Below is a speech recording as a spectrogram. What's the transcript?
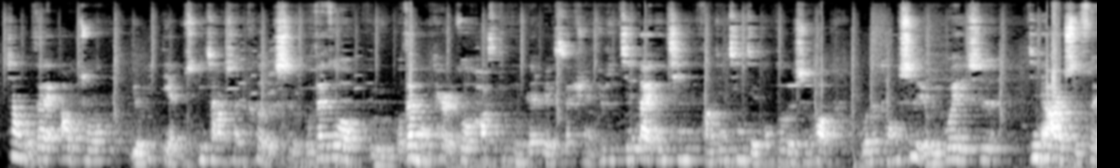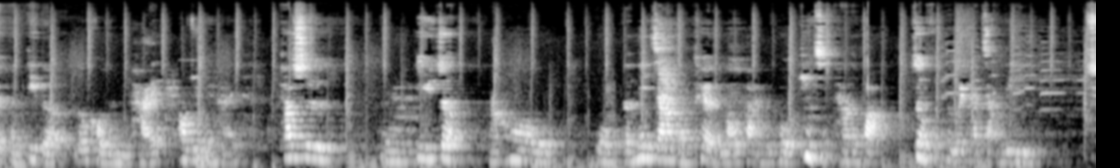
像我在澳洲有一点印象深刻的是，我在做嗯我在蒙特尔做 housekeeping 跟 reception，就是接待跟清房间清洁工作的时候，我的同事有一位是今年二十岁本地的 local 的女孩，澳洲女孩，她是嗯抑郁症，然后我的那家蒙特尔的老板如果聘请她的话，政府会为她奖励。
